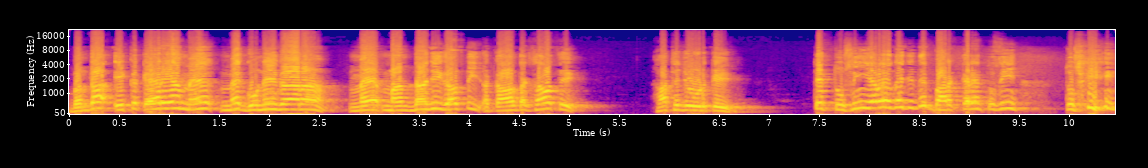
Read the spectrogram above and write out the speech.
ਬੰਦਾ ਇੱਕ ਕਹਿ ਰਿਹਾ, ਮੈਂ ਮੈਂ ਗੁਨੇਗਾਰ ਆ ਮੈਂ ਮੰਨਦਾ ਜੀ ਗਲਤੀ ਅਕਾਲ ਤਖਤ ਸਾਹਿਬ ਤੇ, ਹੱਥ ਜੋੜ ਕੇ। ਤੇ ਤੁਸੀਂ ਯਾਰ ਉਹਦੇ ਜਿੱਤੇ ਵਰਕਰ ਹੈ ਤੁਸੀਂ ਤੁਸੀਂ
